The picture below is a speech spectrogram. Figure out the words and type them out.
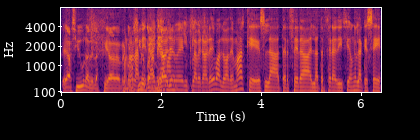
eh, ha sido una de las que ha Bueno, reconocido la con medalla, la medalla. Manuel Clavero Arevalo, además, que es la tercera, en la tercera edición en la que se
